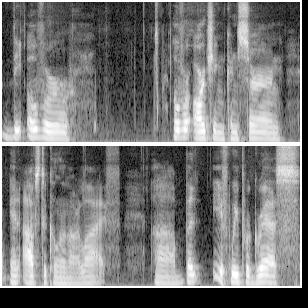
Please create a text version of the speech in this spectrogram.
the over overarching concern and obstacle in our life. Uh, but if we progress,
